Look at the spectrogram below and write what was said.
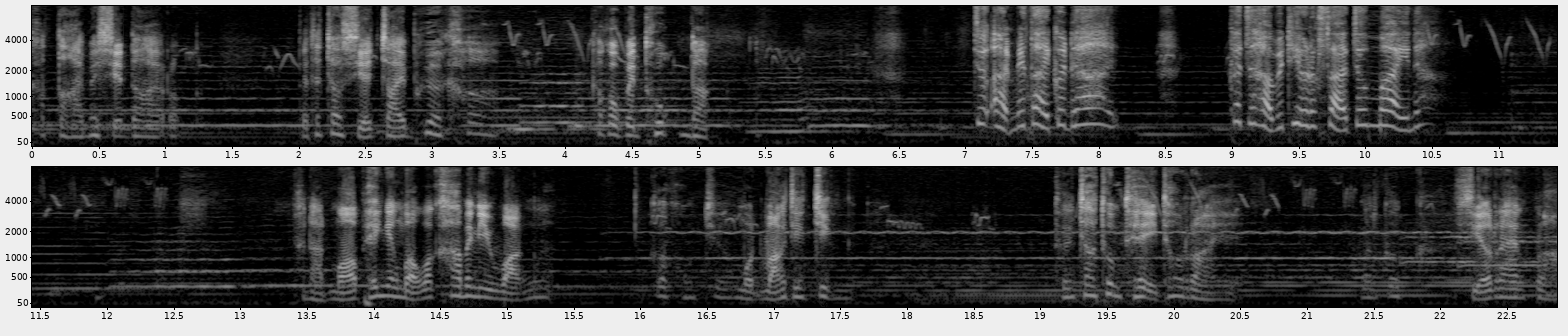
ข้าตายไม่เสียดายหรอก แต่ถ้าเจ้าเสียใจเพื่อข้า ข้าคงเป็นทุกข์หนัก เจ้าอาจไม่ตายก็ได้ ข้าจะหาวิธีรักษาเจ้าใหม่นะ ขนาดหมอเพ่งยังบอกว่าข้าไม่มีหวังแล้วก็คงจะหมดหวังจริง ๆ ถึงเจ้าทุ่มเทอีกเท่าไหร่ มันก็เสียแรงเปล่า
